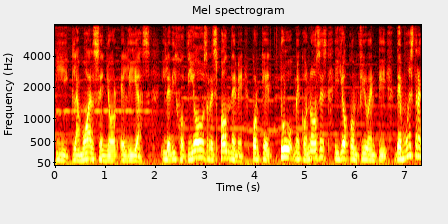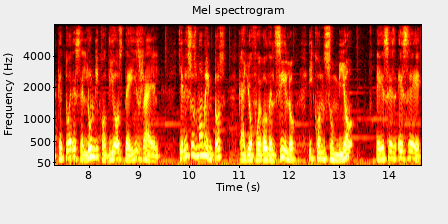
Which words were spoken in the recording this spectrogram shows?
Y clamó al Señor Elías y le dijo, Dios, respóndeme, porque tú me conoces y yo confío en ti. Demuestra que tú eres el único Dios de Israel. Y en esos momentos cayó fuego del cielo y consumió ese, ese,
